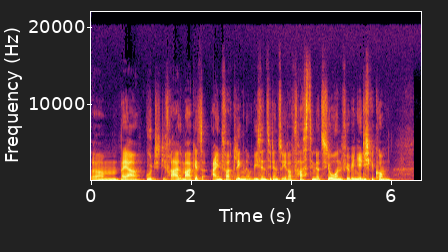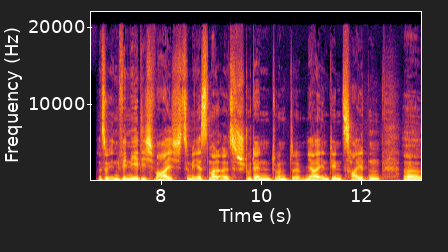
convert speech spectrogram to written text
ähm, naja, gut, die Frage mag jetzt einfach klingen, aber wie sind Sie denn zu Ihrer Faszination für Venedig gekommen? Also in Venedig war ich zum ersten Mal als Student und äh, ja, in den Zeiten äh,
